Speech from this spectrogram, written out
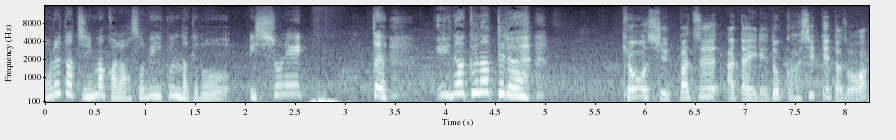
俺たち今から遊び行くんだけど一緒にっていなくなってる。今日出発あたりでどっか走ってたぞ。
